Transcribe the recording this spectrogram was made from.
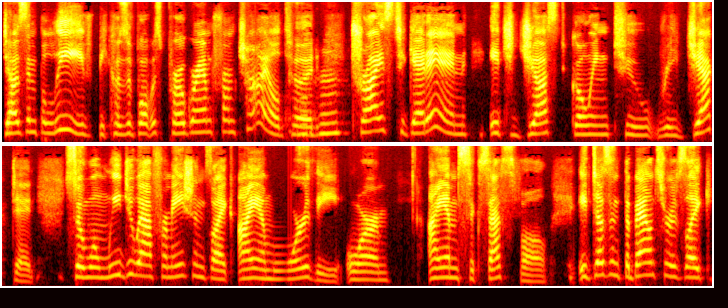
doesn't believe because of what was programmed from childhood mm-hmm. tries to get in, it's just going to reject it. So when we do affirmations like, I am worthy or I am successful. It doesn't, the bouncer is like,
